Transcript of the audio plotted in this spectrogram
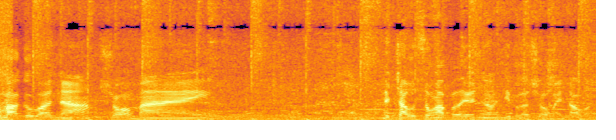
gumagawa na siomay. At chowso nga pala yun, no? Hindi pala siomay tawag.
